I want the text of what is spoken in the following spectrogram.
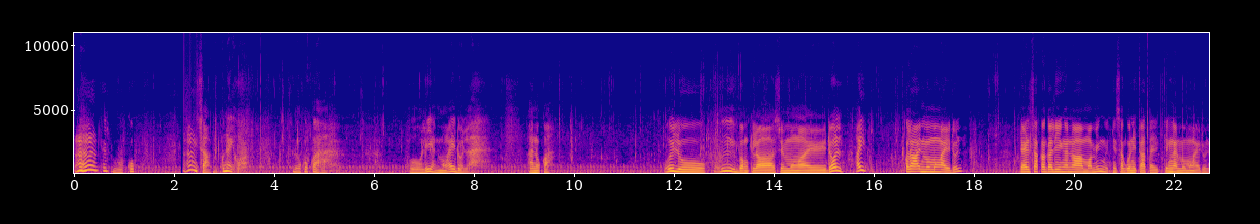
Mhm, ay loko. Mhm, sabi ko na yun. Loko ka ha. Huli yan mga idol. Ano ka? Uy, loko. Uy, ibang klase mga idol. Ay, kalain mo mga idol. Dahil sa kagalingan na mamingwit ni Sagwa ni Tatay, tingnan mo mga idol.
